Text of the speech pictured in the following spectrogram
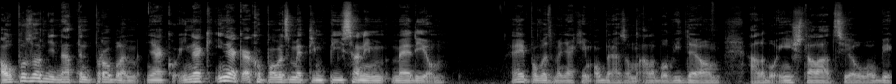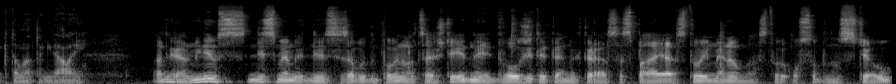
a upozorniť na ten problém nejako inak, inak ako povedzme tým písaným médiom. Hej, povedzme nejakým obrazom, alebo videom, alebo inštaláciou, objektom a tak ďalej. Adrian, my nesmieme dnes zabudnúť povenovať sa ešte jednej dôležitej téme, ktorá sa spája s tvojim menom a s tvojou osobnosťou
